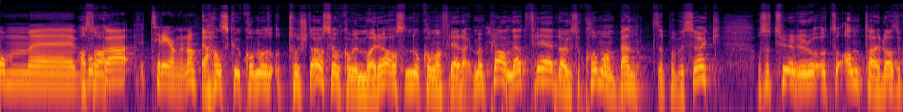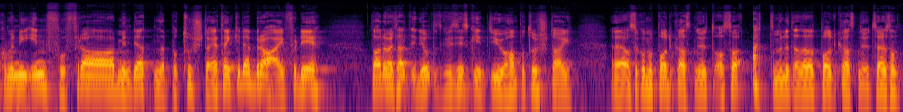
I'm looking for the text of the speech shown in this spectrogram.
omboka Altså- tre ganger nå. Ja, Han skulle komme torsdag, og så han komme i morgen, og så nå kommer han fredag. Men planen er at fredag så kommer han Bent på besøk, og så, jeg det, og så antar jeg da at det kommer ny info fra myndighetene på torsdag. Jeg tenker det er bra, jeg, fordi det hadde vært helt idiotisk hvis vi skulle intervjue han på torsdag, eh, og så kommer podkasten ut, og så ett minutt etter at podkasten ut, så er det sånn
